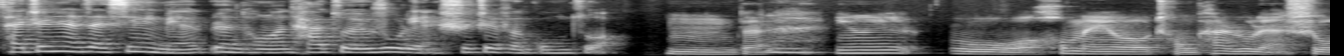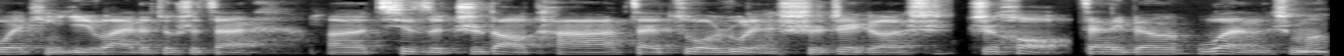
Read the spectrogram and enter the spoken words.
才真正在心里面认同了他作为入殓师这份工作。嗯，对，嗯因为我后面又重看入殓师，我也挺意外的，就是在呃妻子知道他在做入殓师这个事之后，在那边问什么，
